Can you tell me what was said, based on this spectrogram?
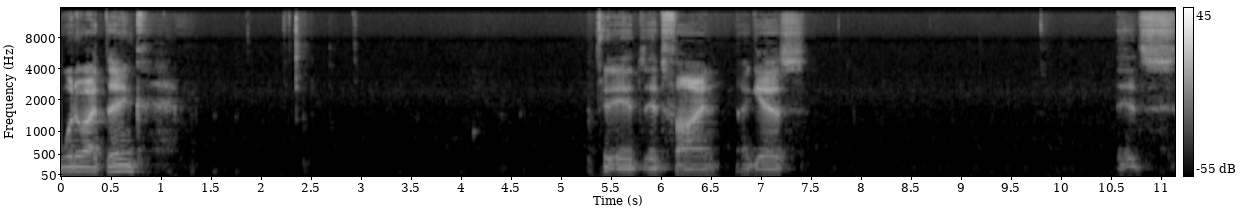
What do I think? It's it's fine, I guess. It's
